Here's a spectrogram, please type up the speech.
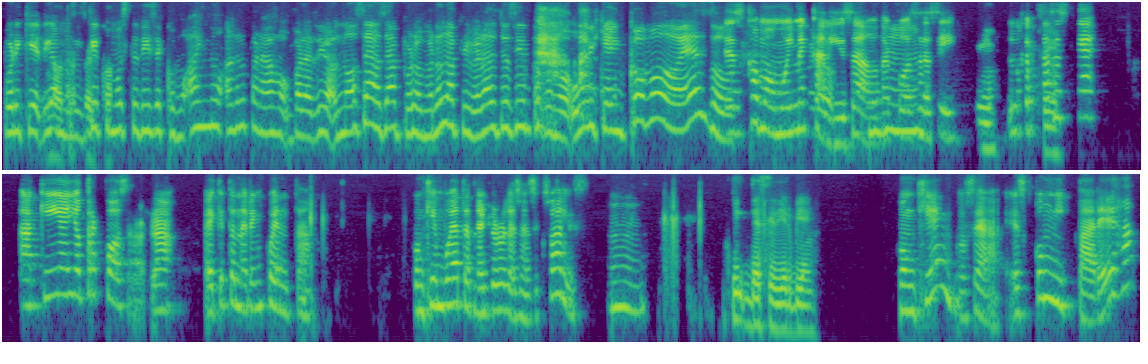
porque digamos, es que como usted dice, como, ay no, hágalo para abajo, para arriba, no sé, o sea, por lo menos la primera vez yo siento como, uy, qué incómodo eso. Es como muy mecanizado, una cosa así. Lo que pasa es que aquí hay otra cosa, ¿verdad? Hay que tener en cuenta con quién voy a tener yo relaciones sexuales. Sí, decidir bien. ¿Con quién? O sea, ¿es con mi pareja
